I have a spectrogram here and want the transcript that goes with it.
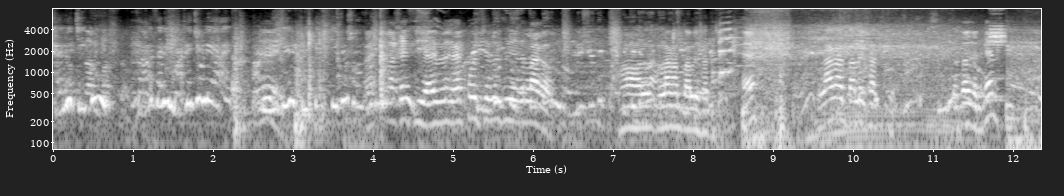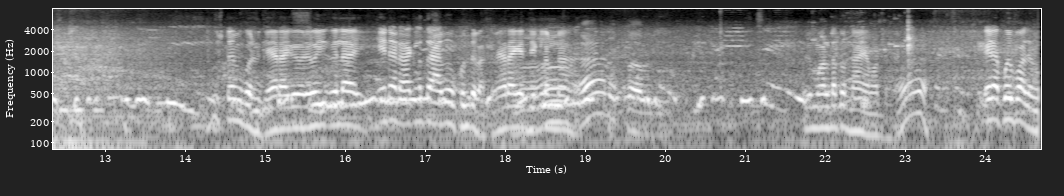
হ্যালো চিকু তাড়াতাড়ি মাঠে চলে আয়। আর নিজের ক্রিকেট কিছু সম্পর্কে লাগাইছি আমি কইছে কইছি এটা লাগাও। হ্যাঁ লা- লাগান তালে সাচ্ছে হ্যাঁ লাগান তালে কেন দুষ্টামি করেন কি? এর আগে ওই এটা রাখলে তো আমিও খুলতে পারতাম। এর আগে দেখলাম না। ওই মালটা তো নাই আমার। হ্যাঁ এটা কই পাওয়া যাবে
